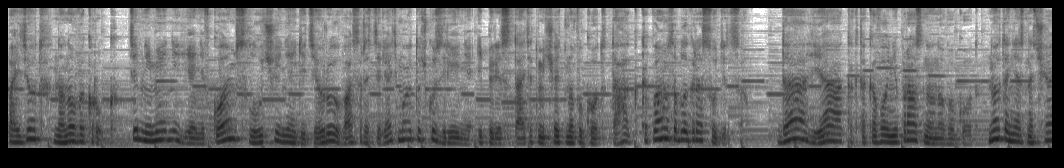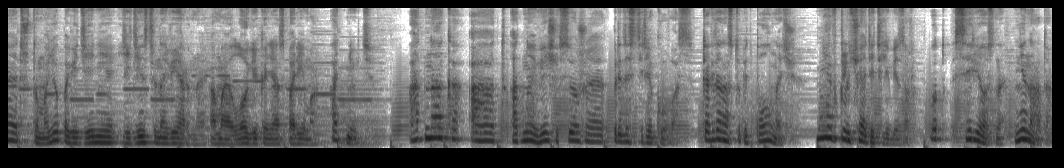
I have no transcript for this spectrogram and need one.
Пойдет на новый круг. Тем не менее, я ни в коем случае не агитирую вас разделять мою точку зрения и перестать отмечать Новый год так, как вам заблагорассудится. Да, я как таковой не праздную Новый год, но это не означает, что мое поведение единственно верное, а моя логика неоспорима. Отнюдь. Однако от одной вещи все же предостерегу вас. Когда наступит полночь, не включайте телевизор. Вот серьезно, не надо.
